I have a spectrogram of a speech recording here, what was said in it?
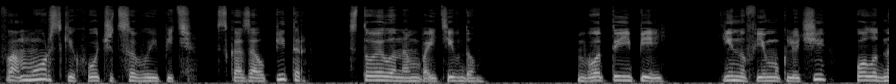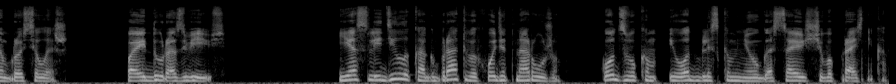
«Фоморски хочется выпить», — сказал Питер, стоило нам войти в дом. «Вот ты и пей», — кинув ему ключи, холодно бросил Эш. «Пойду развеюсь». Я следила, как брат выходит наружу, к отзвукам и отблескам неугасающего праздника.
